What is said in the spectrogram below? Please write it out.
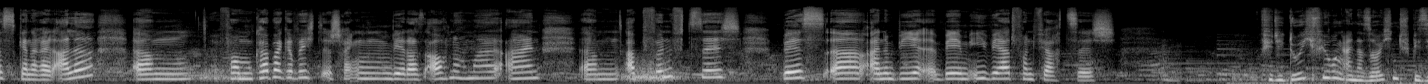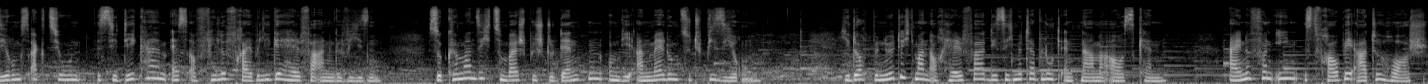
ist, generell alle. Ähm, vom Körpergewicht schränken wir das auch nochmal ein. Ähm, ab 50 bis äh, einem BMI-Wert von 40. Für die Durchführung einer solchen Typisierungsaktion ist die DKMS auf viele freiwillige Helfer angewiesen. So kümmern sich zum Beispiel Studenten um die Anmeldung zur Typisierung. Jedoch benötigt man auch Helfer, die sich mit der Blutentnahme auskennen. Eine von ihnen ist Frau Beate Horsch.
